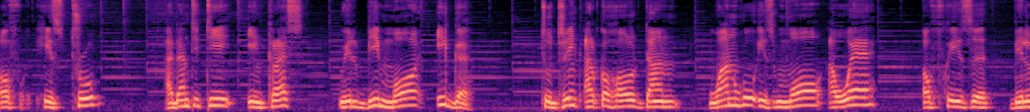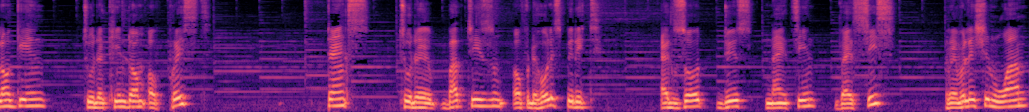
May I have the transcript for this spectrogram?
of his true identity in Christ will be more eager to drink alcohol than one who is more aware of his uh, belonging to the kingdom of priests. Thanks to the baptism of the Holy Spirit. Exodus 19, verse 6 Revelation 1,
